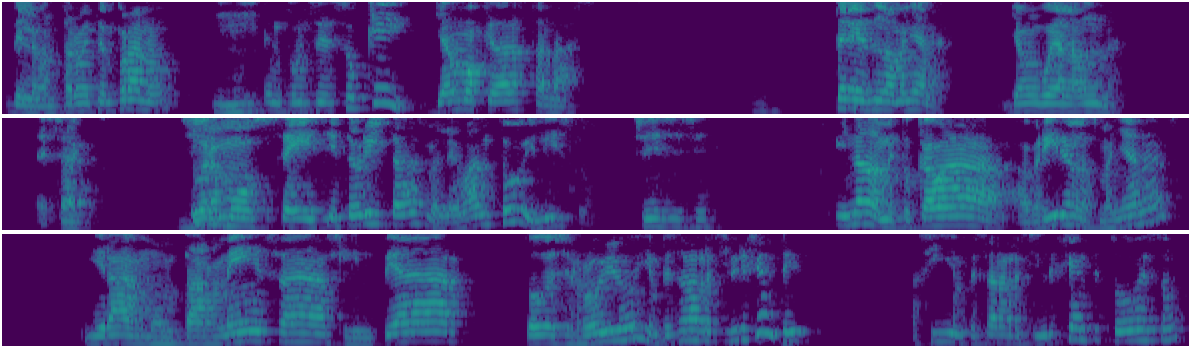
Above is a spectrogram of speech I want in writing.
de levantarme temprano, entonces, ok, ya me voy a quedar hasta las 3 de la mañana, ya me voy a la 1. Exacto. Sí. Duermo 6, 7 horitas, me levanto y listo. Sí, sí, sí. Y nada, me tocaba abrir en las mañanas, ir a montar mesas, limpiar, todo ese rollo y empezar a recibir gente. Así, empezar a recibir gente, todo eso.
